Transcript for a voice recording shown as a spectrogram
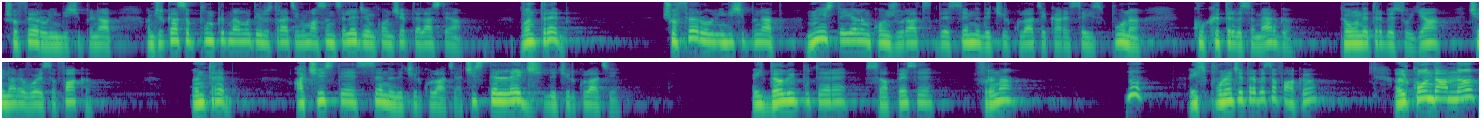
șoferul indisciplinat. Am încercat să pun cât mai multe ilustrații, numai să înțelegem conceptele astea. Vă întreb, șoferul indisciplinat, nu este el înconjurat de semne de circulație care să-i spună cu cât trebuie să meargă, pe unde trebuie să o ia, ce nu are voie să facă? Întreb, aceste semne de circulație, aceste legi de circulație, îi dă lui putere să apese frâna? Nu. Îi spune ce trebuie să facă, îl condamnă,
